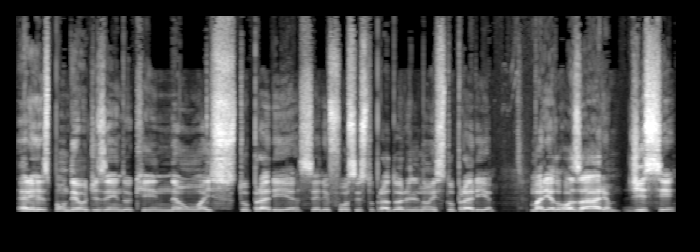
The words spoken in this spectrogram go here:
ele respondeu dizendo que não a estupraria. Se ele fosse estuprador, ele não a estupraria. Maria do Rosário disse:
